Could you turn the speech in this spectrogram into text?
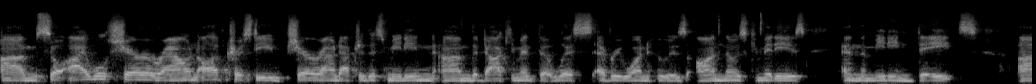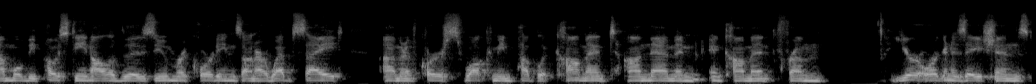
Um, so I will share around, I'll have Christy share around after this meeting um, the document that lists everyone who is on those committees and the meeting dates. Um, we'll be posting all of the Zoom recordings on our website. Um, and of course, welcoming public comment on them and, and comment from your organizations.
